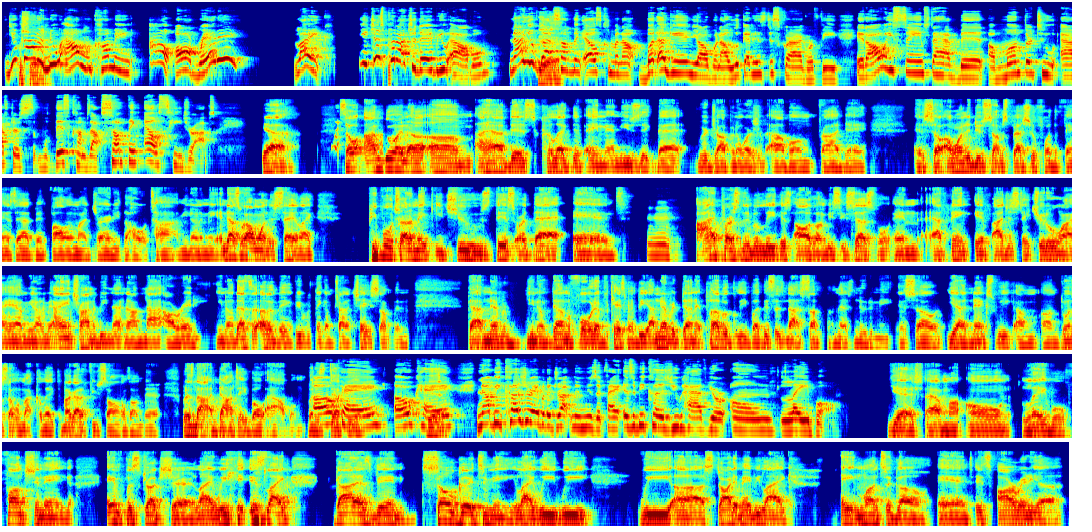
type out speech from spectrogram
You got sure. a new album coming out already? Like you just put out your debut album. Now you've got Yeah. something else coming out. But again, y'all, when I look at his discography, it always seems to have been a month or two after this comes out, something else he drops. Yeah. So I'm doing a um I have this collective Amen music that we're dropping a worship album Friday. And so I wanted to do something special for the fans that have been following my journey the whole time. You know what I mean? And that's what I wanted to say. Like people try to make you choose this or that. And Mhm. I personally believe it's all going to be successful. And I think if I just stay true to who I am, you know what I mean? I ain't trying to be nothing I'm not already. You know, that's the other thing. People think I'm trying to chase something that I've never, you know, done before, whatever the case may be. I've never done it publicly, but this is not something that's new to me. And so, yeah, next week I'm um, doing something with my collective. I got a few songs on there, but it's not a Dante Bowe album. But it's definitely okay, okay. Now, because you're able to drop new music, is it because you have your own label? Yes, I have my own label, functioning infrastructure. Like we, it's like God has been so good to me. Like we, we, we uh started maybe like eight months ago, and it's already a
